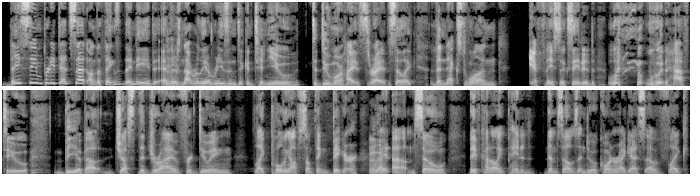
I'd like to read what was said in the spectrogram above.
they seem pretty dead set on the things that they need, and there's not really a reason to continue to do more heists, right? So, like the next one, if they succeeded, would would have to be about just the drive for doing like pulling off something bigger, right? Um, so they've kind of like painted themselves into a corner, I guess, of like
